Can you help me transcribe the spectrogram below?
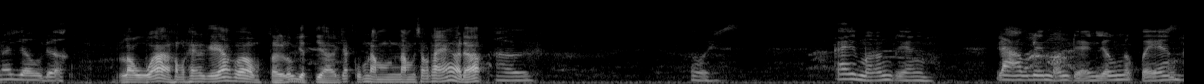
nó vô được. Lâu quá không thấy nó ghé phải không? Từ lúc dịch giờ chắc cũng năm năm sáu tháng rồi đó. Ừ. Rồi. Cái mượn tiền lao đi mượn tiền vô nước viện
